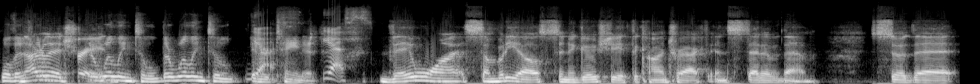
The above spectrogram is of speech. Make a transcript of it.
Well, they're, not really a trade. They're willing to. They're willing to Yes. entertain it. Yes. they want somebody else to negotiate the contract instead of them so that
